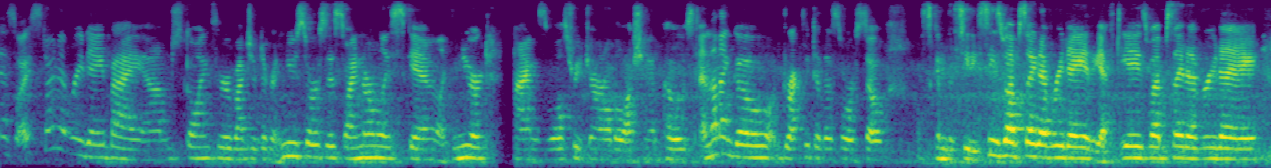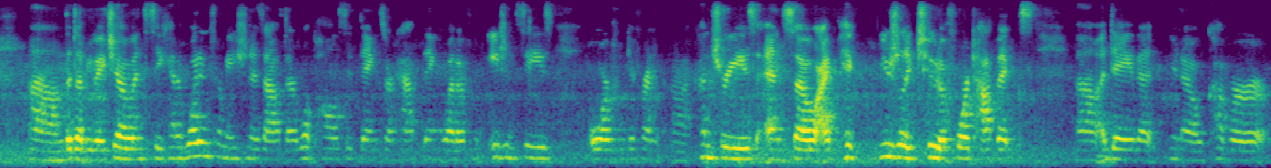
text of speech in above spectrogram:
Yeah, so I start every day by um, just going through a bunch of different news sources. So I normally skim like the New York Times, Wall Street Journal, the Washington Post, and then I go directly to the source. So I'll skim the CDC's website every day, the FDA's website every day, um, the WHO, and see kind of what information is out there, what policy things are happening, whether from agencies or from different uh, countries. And so I pick usually two to four topics uh, a day that you know cover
